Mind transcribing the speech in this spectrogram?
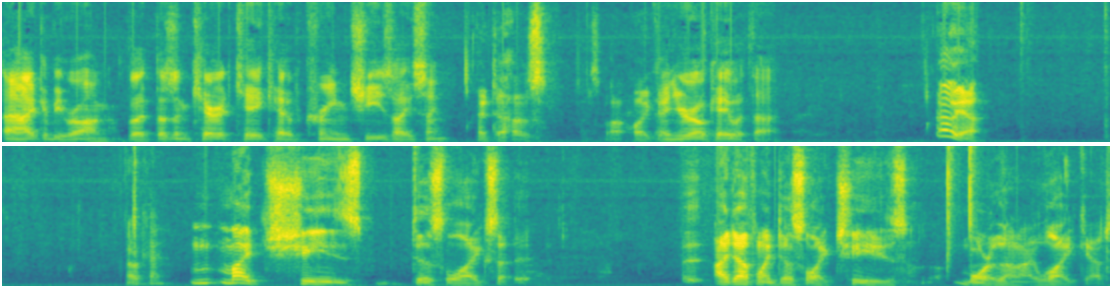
I could be wrong, but doesn't carrot cake have cream cheese icing? It does. So I like it. And you're okay with that? Oh yeah. Okay. M- My cheese dislikes. I definitely dislike cheese more than I like it,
